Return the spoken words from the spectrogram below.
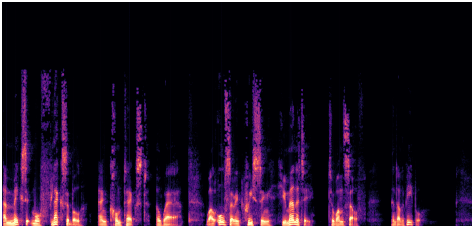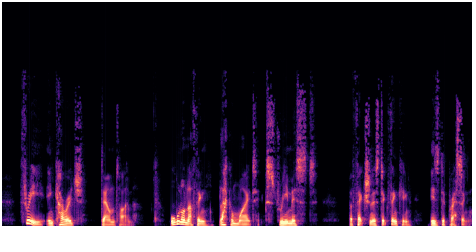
and makes it more flexible and context aware, while also increasing humanity to oneself and other people. Three, encourage downtime. All or nothing, black and white, extremist, perfectionistic thinking is depressing.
